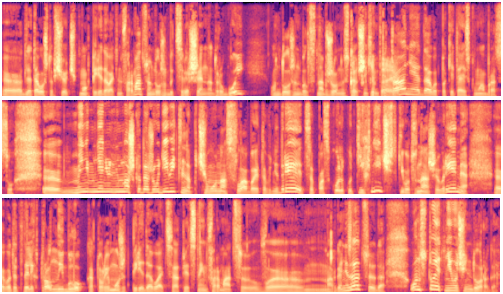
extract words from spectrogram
э, для того, чтобы счетчик мог передавать информацию, он должен быть совершенно другой, он должен был снабжен источником питания, да, вот по китайскому образцу. Э, мне, мне немножко даже удивительно, почему у нас слабо это внедряется, поскольку технически вот в наше время э, вот этот электронный блок, который может передавать, соответственно, информацию в организацию, да, он стоит не очень дорого.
